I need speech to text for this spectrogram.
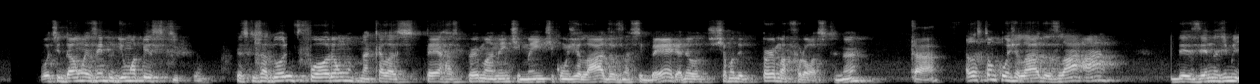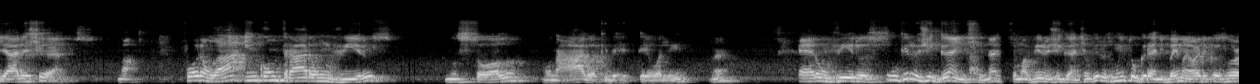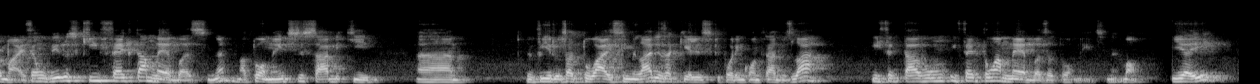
Vou te dar um exemplo de uma pesquisa. Pesquisadores foram naquelas terras permanentemente congeladas na Sibéria, né? chama de permafrost, né? Tá. Elas estão congeladas lá há dezenas de milhares de anos. Bom, foram lá, encontraram um vírus no solo ou na água que derreteu ali, né? Era um vírus, um vírus gigante, né? Chama vírus gigante, um vírus muito grande, bem maior do que os normais. É um vírus que infecta amebas, né? Atualmente se sabe que ah, vírus atuais similares àqueles que foram encontrados lá infectavam, infectam amebas atualmente. Né? Bom, e aí,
